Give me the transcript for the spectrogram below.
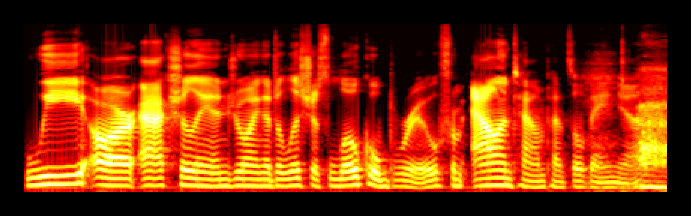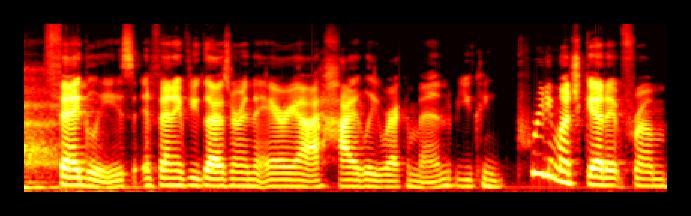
we are actually enjoying a delicious local brew from Allentown, Pennsylvania, Fegley's. If any of you guys are in the area, I highly recommend. You can pretty much get it from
